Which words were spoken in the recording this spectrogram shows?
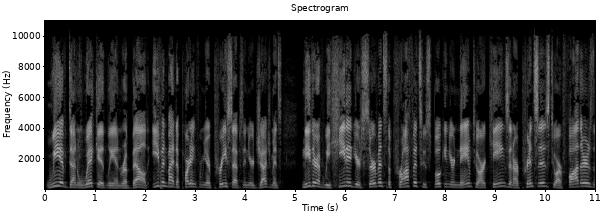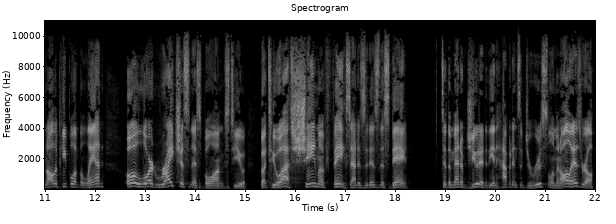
We have done wickedly and rebelled, even by departing from your precepts and your judgments. Neither have we heeded your servants, the prophets who spoke in your name to our kings and our princes, to our fathers and all the people of the land. O Lord, righteousness belongs to you but to us, shame of face, as it is this day. To the men of Judah, to the inhabitants of Jerusalem and all Israel,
